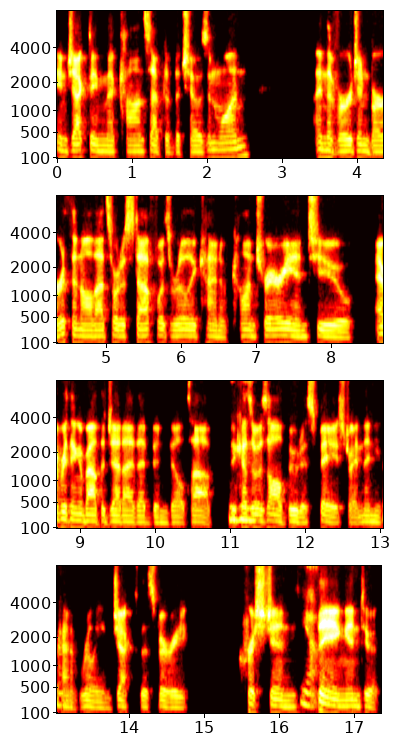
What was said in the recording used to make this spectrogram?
injecting the concept of the chosen one and the virgin birth and all that sort of stuff was really kind of contrarian to everything about the Jedi that had been built up because Mhm. it was all Buddhist based, right? And then you Right. kind of really inject this very Christian Yeah. thing into it.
